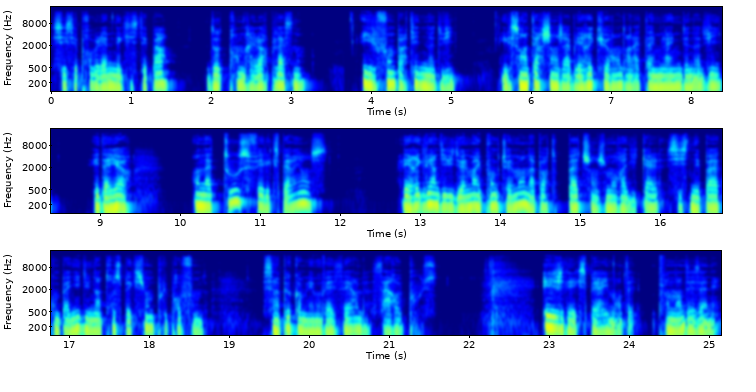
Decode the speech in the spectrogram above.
si ces problèmes n'existaient pas, d'autres prendraient leur place, non? Ils font partie de notre vie. Ils sont interchangeables et récurrents dans la timeline de notre vie. Et d'ailleurs, on a tous fait l'expérience. Les régler individuellement et ponctuellement n'apportent pas de changement radical si ce n'est pas accompagné d'une introspection plus profonde. C'est un peu comme les mauvaises herbes, ça repousse. Et je l'ai expérimenté pendant des années.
